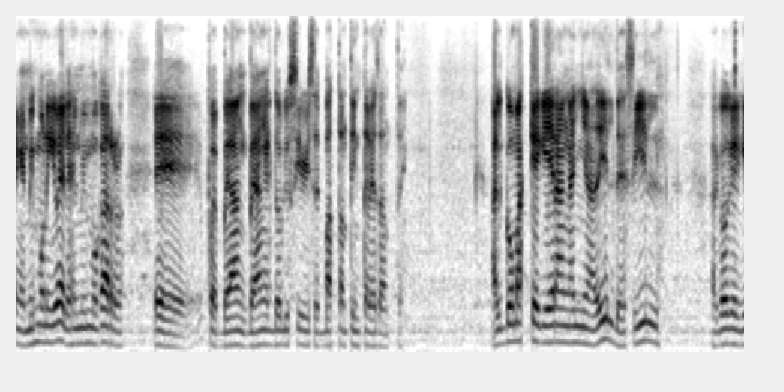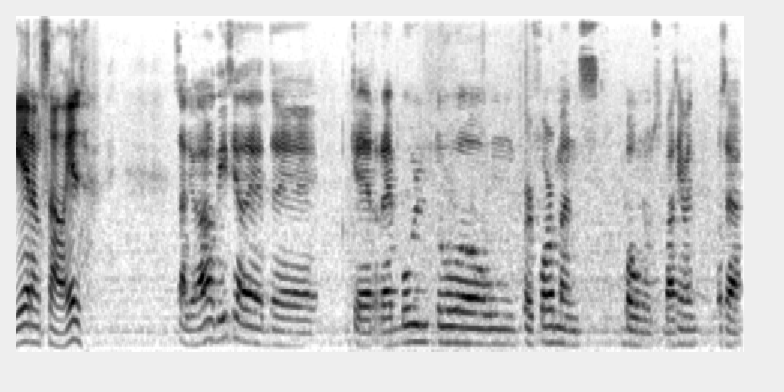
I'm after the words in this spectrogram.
en el mismo nivel, es el mismo carro. Eh, pues vean, vean el W Series, es bastante interesante. Algo más que quieran añadir, decir, algo que quieran saber salió la noticia de, que Red Bull tuvo un performance bonus, básicamente. O sea,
